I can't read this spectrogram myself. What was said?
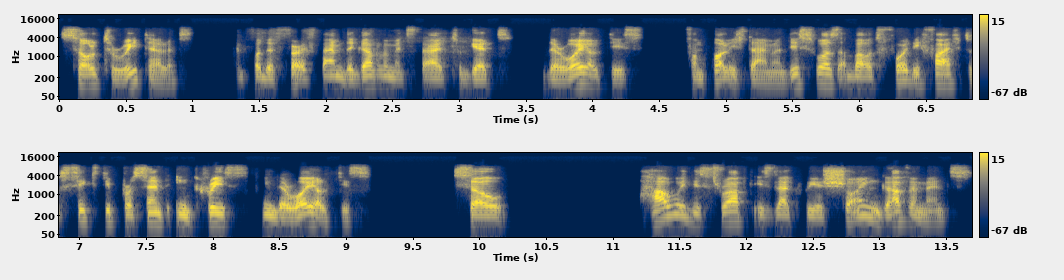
sold to retailers. And for the first time, the government started to get the royalties from polished diamond. This was about 45 to 60% increase in the royalties. So how we disrupt is like we are showing governments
